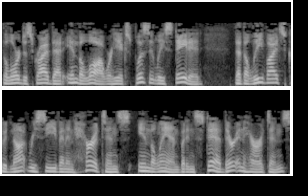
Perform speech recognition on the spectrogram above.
The Lord described that in the law where He explicitly stated that the Levites could not receive an inheritance in the land, but instead their inheritance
